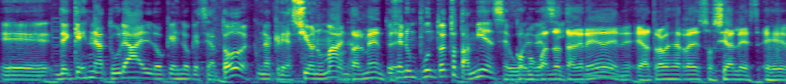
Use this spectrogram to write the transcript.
eh, de que es natural o que es lo que sea. Todo es una creación humana. Totalmente. Entonces, en un punto, esto también se vuelve. Como cuando así. te agreden eh, a través de redes sociales eh,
